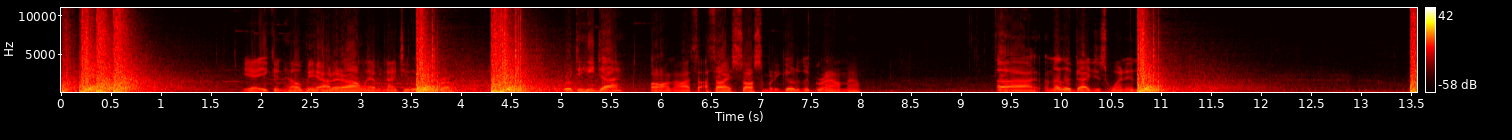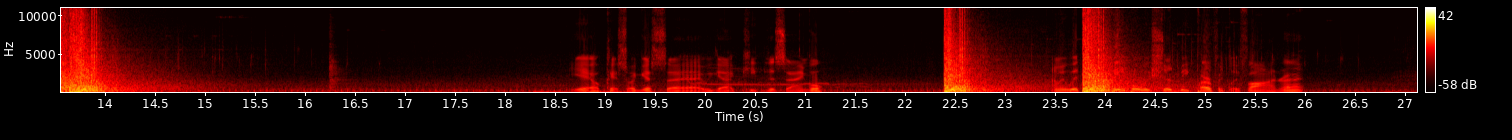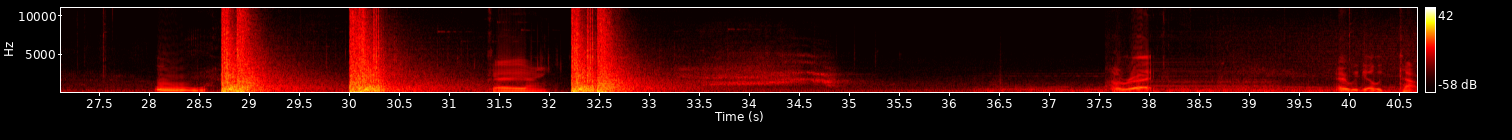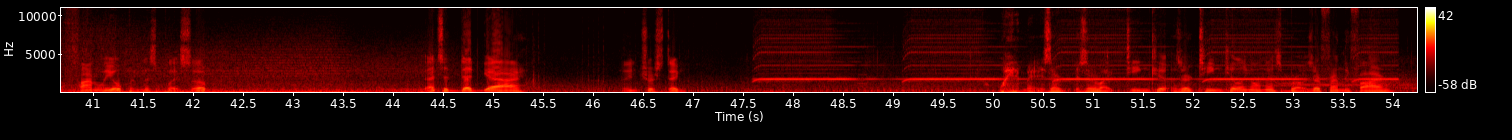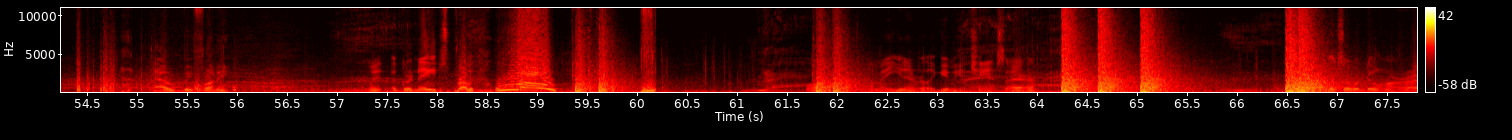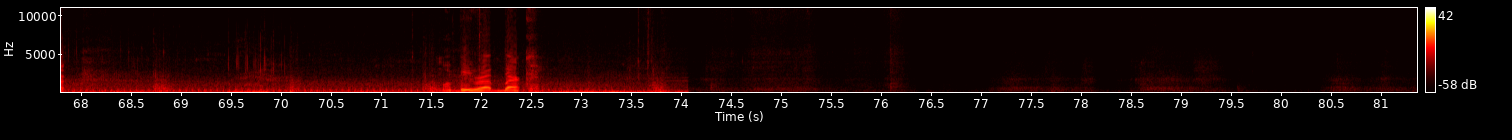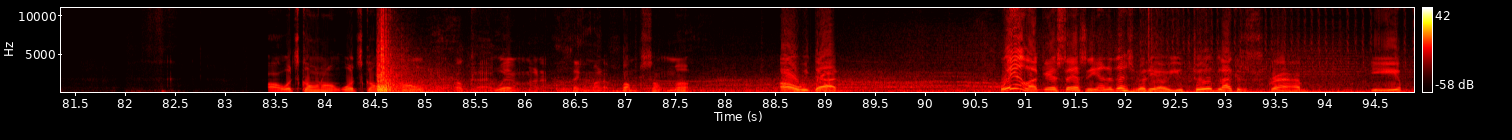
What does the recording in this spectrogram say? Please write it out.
Yeah, you can help me out there. I only have a 19 left, bro. Wait, did he die? Oh no, I, th I thought I saw somebody go to the ground, man. Uh, another guy just went in there. Yeah, okay, so I guess uh, we gotta keep this angle. I mean, with two people, we should be perfectly fine, right? Ooh. Okay. Alright. There we go. We can kind of finally open this place up. That's a dead guy. Interesting. Wait a minute, is there is there like team kill? Is there team killing on this, bro? Is there friendly fire? that would be funny. I mean, a grenade is probably. Whoa! Well, I mean, you didn't really give me a chance there. Looks like we're doing all right. I'm gonna be right back. Oh, what's going on? What's going on here? Okay, wait a minute. I think I might have bumped something up. Oh, we died. Well, I guess that's the end of this video, YouTube. Like and subscribe. Yep.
